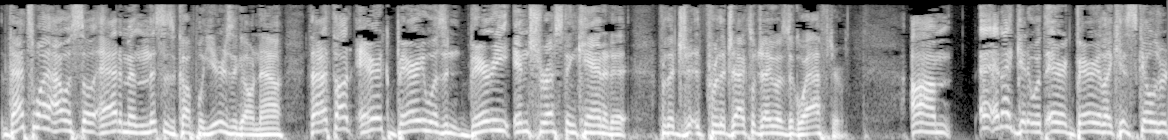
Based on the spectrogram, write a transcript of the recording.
That's why I was so adamant, and this is a couple years ago now, that I thought Eric Berry was a very interesting candidate for the for the Jacksonville Jaguars to go after. Um, and I get it with Eric Berry, like his skills were,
